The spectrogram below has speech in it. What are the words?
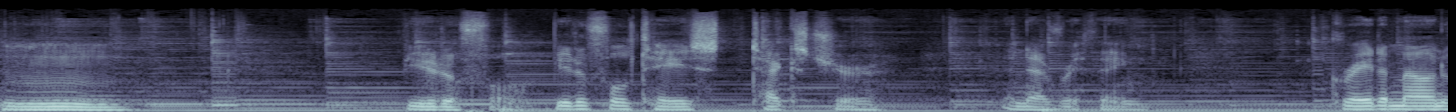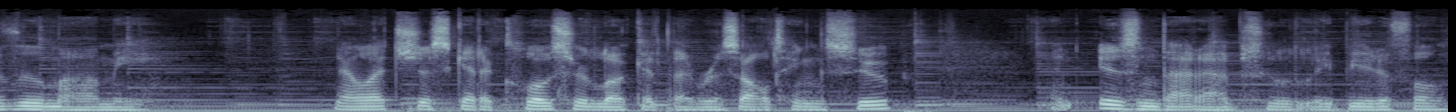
Mmm. Beautiful. Beautiful taste, texture, and everything. Great amount of umami. Now let's just get a closer look at the resulting soup. And isn't that absolutely beautiful?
